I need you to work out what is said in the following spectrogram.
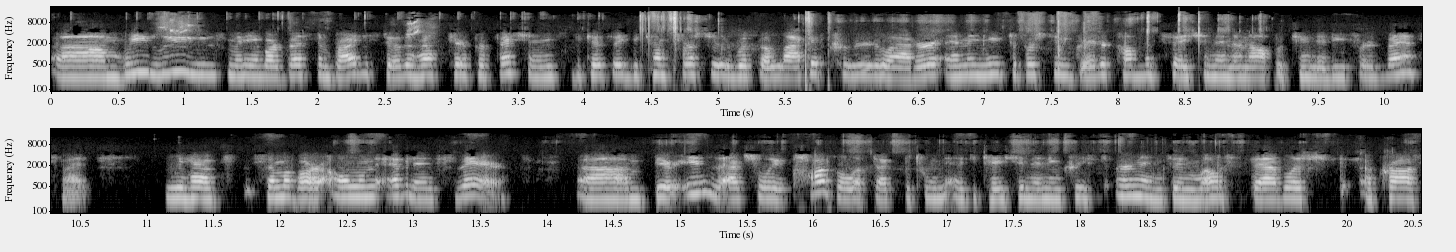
um, we lose many of our best and brightest to other healthcare professions because they become frustrated with the lack of career ladder and they need to pursue greater compensation and an opportunity for advancement. We have some of our own evidence there. Um, there is actually a causal effect between education and increased earnings and well established across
